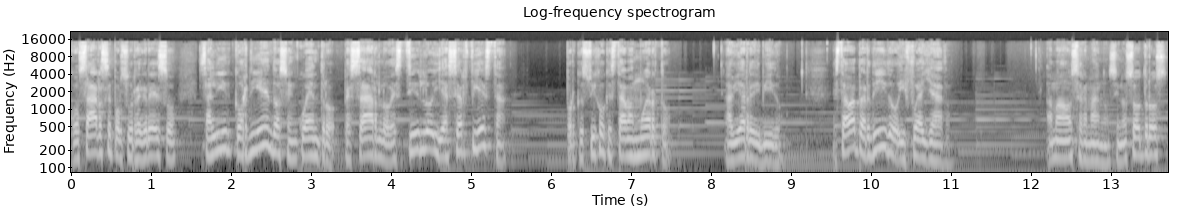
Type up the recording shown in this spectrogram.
gozarse por su regreso, salir corriendo a su encuentro, besarlo, vestirlo y hacer fiesta, porque su hijo que estaba muerto había revivido. Estaba perdido y fue hallado. Amados hermanos, si nosotros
